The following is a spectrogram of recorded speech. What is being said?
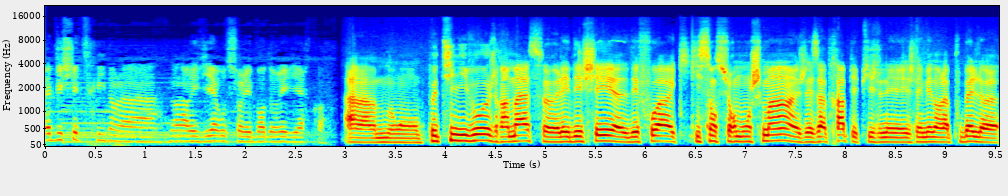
la déchetterie dans la, dans la rivière ou sur les bords de rivière. Quoi. À mon petit niveau, je ramasse euh, les déchets des fois qui, sont sur mon chemin, je les attrape et puis je les, je les mets dans la poubelle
